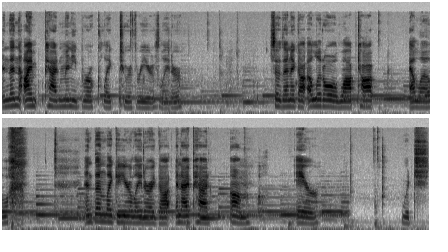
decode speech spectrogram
And then the iPad mini broke like two or three years later. So then I got a little laptop, LL. and then like a year later I got an iPad um Air which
